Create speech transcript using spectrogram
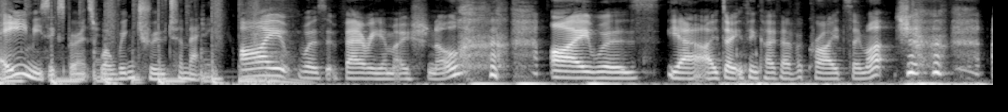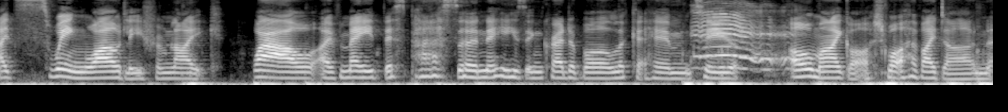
Amy's experience will ring true to many. I was very emotional. I was, yeah, I don't think I've ever cried so much. I'd swing wildly from like, wow, I've made this person, he's incredible, look at him, to, oh my gosh, what have I done?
